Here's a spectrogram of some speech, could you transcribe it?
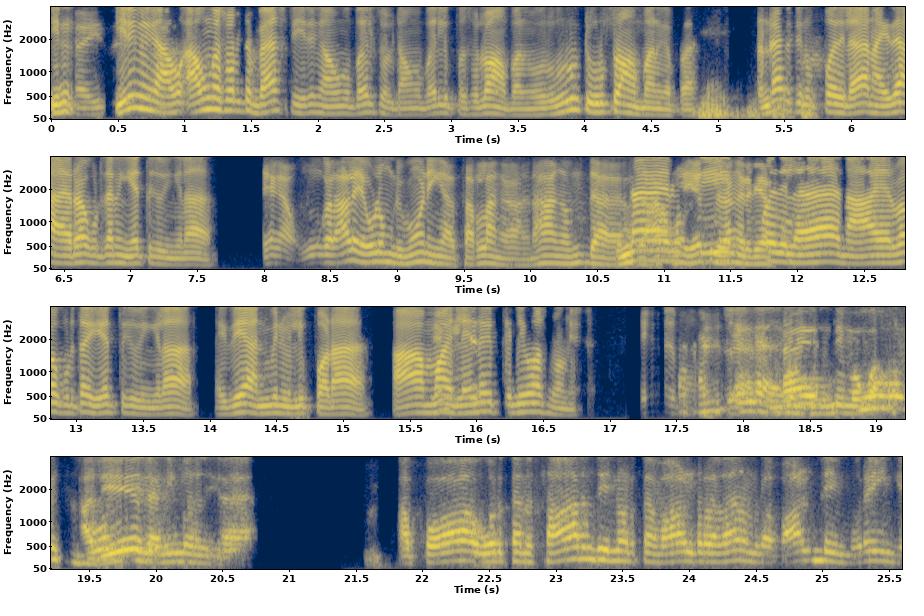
இன்- இருங்க அவங்க அவங்க சொல்லிட்டு பேஸ்ட் இருங்க அவங்க பதில் சொல்லிட்டு அவங்க பதில் இப்ப சொல்லுவாங்க பாருங்க. ஒரு உருட்டு உருட்டுவாங்க பாருங்க இப்ப. ரெண்டாயிரத்தி முப்பதுல நான் இதே ஆயிரம் ரூபாய் கொடுத்தா நீங்க ஏத்துக்குவீங்களா? ஏங்க உங்களால எவ்வளவு முடியுமோ நீங்க தரலாங்க. நாங்க வந்து ஆயிரம் ரூபாய் கொடுத்தா ஏத்துக்குவீங்களா? இதே அன்பின் வெளிப்பாடா? ஆமா இல்லைன்னு தெளிவா சொல்லுங்க அதே இல்ல. அப்போ ஒருத்தனை சார்ந்து இன்னொருத்தன் வாழ்றதா நம்மளோட வாழ்க்கை முறைங்க.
